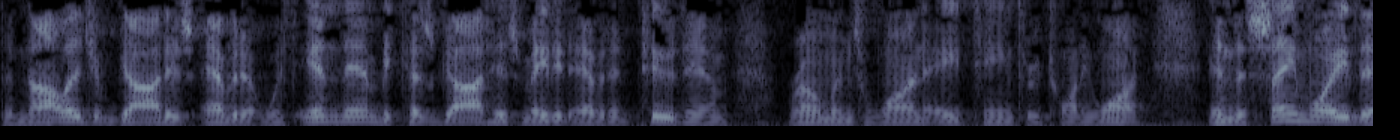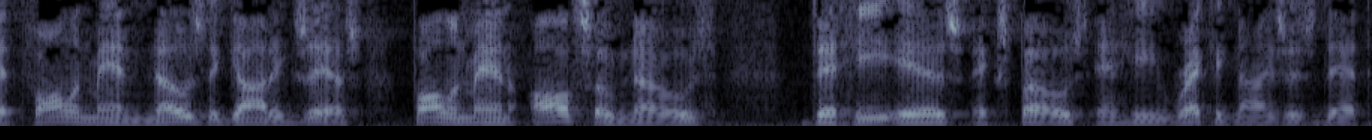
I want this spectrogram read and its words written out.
the knowledge of God is evident within them because God has made it evident to them. Romans 1, 18 through 21. In the same way that fallen man knows that God exists, fallen man also knows that he is exposed and he recognizes that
